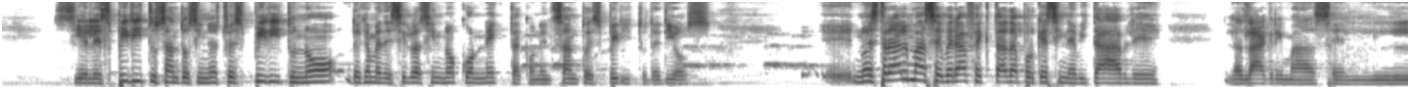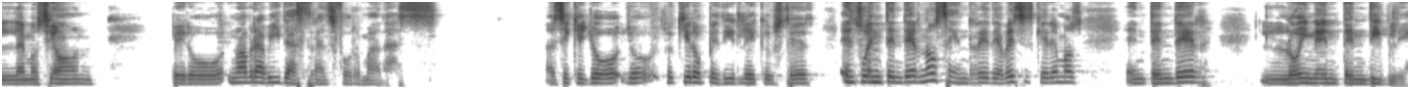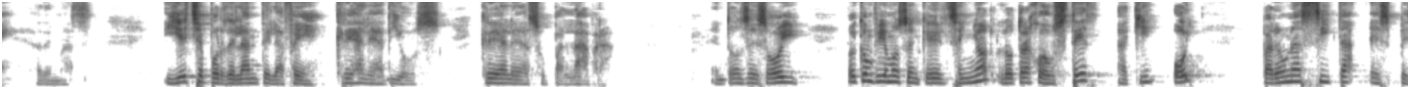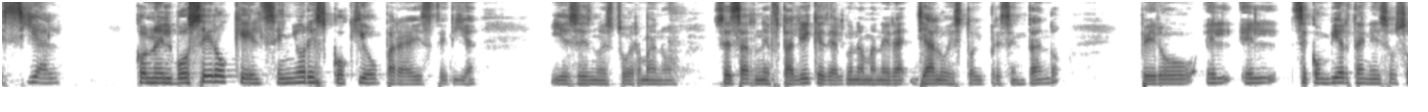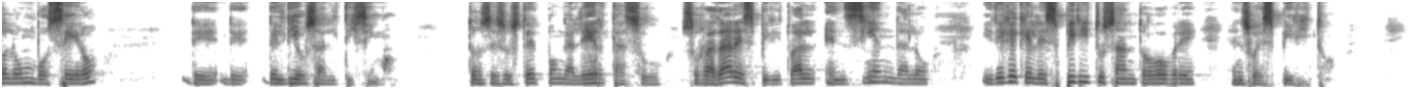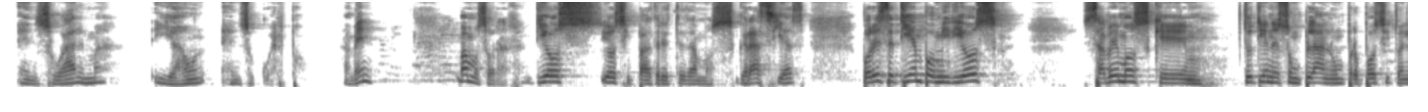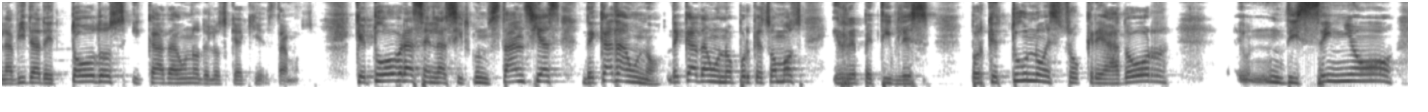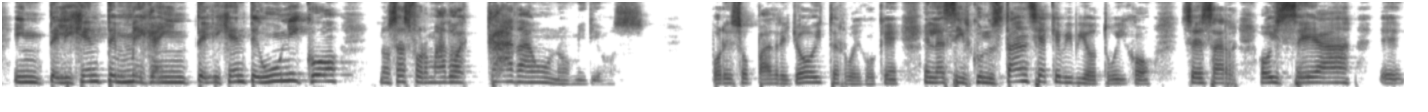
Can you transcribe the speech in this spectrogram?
si el Espíritu Santo, si nuestro Espíritu no, déjeme decirlo así, no conecta con el Santo Espíritu de Dios, eh, nuestra alma se verá afectada porque es inevitable, las lágrimas, la emoción, pero no habrá vidas transformadas. Así que yo, yo, yo quiero pedirle que usted, en su entender, no se enrede. A veces queremos entender lo inentendible, además. Y eche por delante la fe, créale a Dios, créale a su palabra. Entonces hoy Hoy confiemos en que el Señor lo trajo a usted aquí, hoy, para una cita especial con el vocero que el Señor escogió para este día. Y ese es nuestro hermano César Neftalí, que de alguna manera ya lo estoy presentando, pero él, él se convierta en eso, solo un vocero de, del Dios Altísimo. Entonces usted ponga alerta su, su radar espiritual, enciéndalo y deje que el Espíritu Santo obre en su espíritu, en su alma y aún en su cuerpo. Amén. Vamos a orar. Dios, Dios y Padre, te damos gracias por este tiempo, mi Dios. Sabemos que Tú tienes un plan, un propósito en la vida de todos y cada uno de los que aquí estamos. Que tú obras en las circunstancias de cada uno, de cada uno, porque somos irrepetibles. Porque tú, nuestro creador, un diseño inteligente, mega inteligente, único, nos has formado a cada uno, mi Dios. Por eso, Padre, yo hoy te ruego que en la circunstancia que vivió tu hijo César, hoy sea eh,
